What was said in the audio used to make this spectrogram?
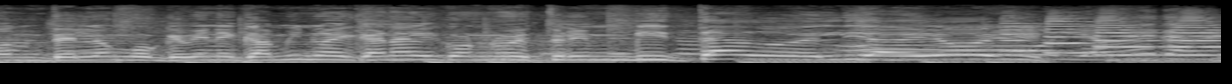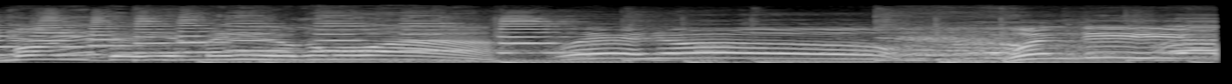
Montelongo que viene camino al canal con nuestro invitado del día de hoy. Monte, bienvenido, ¿cómo va? Bueno, buen día,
